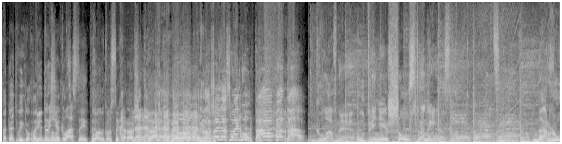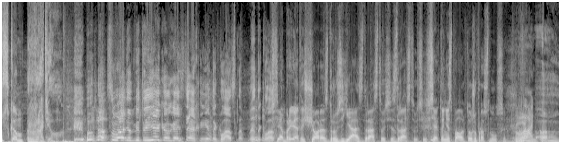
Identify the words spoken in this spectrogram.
опять выиграл. Вань, Ведущий классный, конкурсы хорошие. Приглашай на свадьбу! Главное утреннее шоу страны. На русском радио. У нас Ваня Дмитриенко в гостях, и это классно. Это классно. Всем привет еще раз, друзья. Здравствуйте, здравствуйте. Все, кто не спал, а кто уже проснулся. Вань, Вань,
